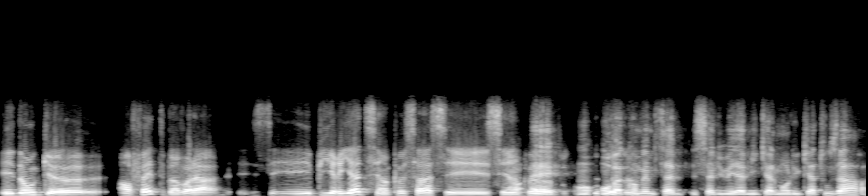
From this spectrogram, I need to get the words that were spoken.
Et donc, euh, en fait, ben voilà. Et puis Riyad, c'est un peu ça. C'est un peu. Eh, on, va quand même saluer amicalement Lucas Touzard,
